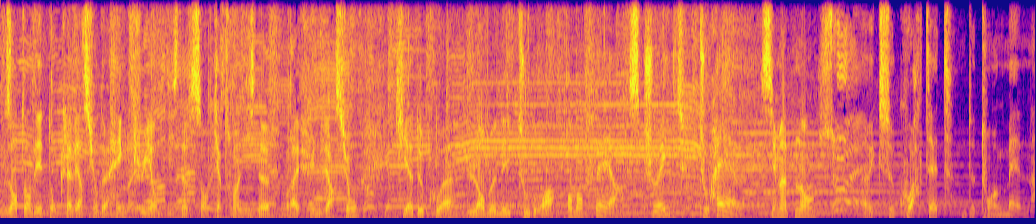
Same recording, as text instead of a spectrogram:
Vous entendez donc la version de Hank Free en 1999, bref, une version qui a de quoi l'emmener tout droit en enfer, straight to hell. C'est maintenant avec ce quartet de Twangmen.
